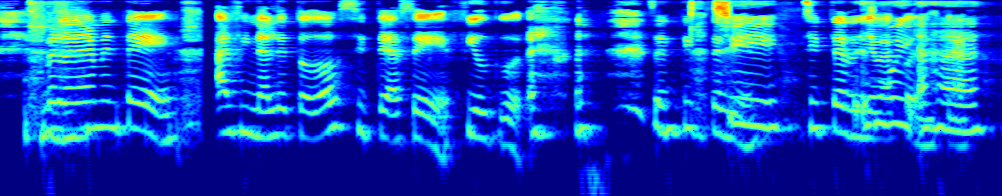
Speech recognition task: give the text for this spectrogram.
Verdaderamente, al final de todo, sí te hace feel good. Sentirte Sí, bien. Sí te lleva muy, ajá.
